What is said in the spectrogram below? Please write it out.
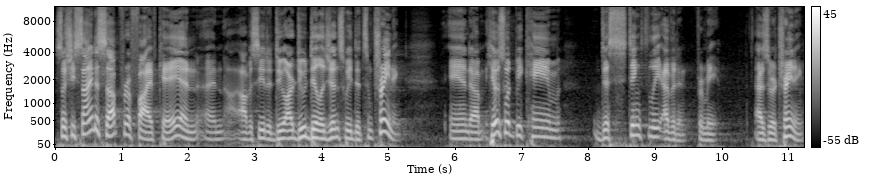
So she signed us up for a 5K, and, and obviously, to do our due diligence, we did some training. And um, here's what became distinctly evident for me as we were training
